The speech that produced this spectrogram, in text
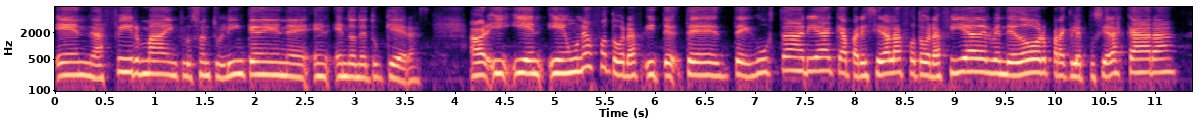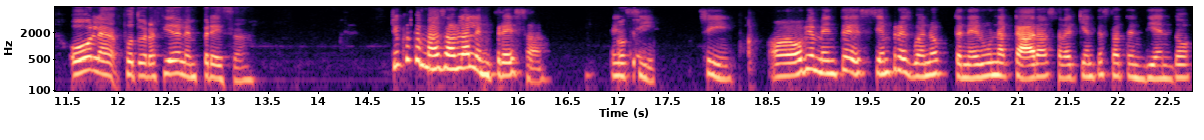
en la firma, incluso en tu LinkedIn, eh, en, donde tú quieras. Ahora, y, en, y en, una fotografía, te, te, te, gustaría que apareciera la fotografía del vendedor para que le pusieras cara o la fotografía de la empresa? Yo creo que más habla la empresa en sí. Sí, obviamente siempre es bueno tener una cara, saber quién te está atendiendo.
